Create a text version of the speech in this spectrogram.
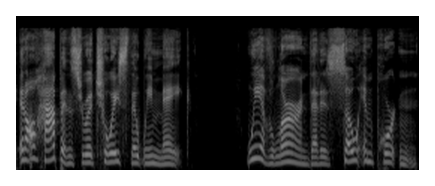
It all happens through a choice that we make. We have learned that it is so important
